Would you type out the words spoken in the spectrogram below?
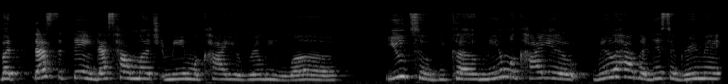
but that's the thing. That's how much me and Makaya really love YouTube because me and Makaya, we'll have a disagreement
